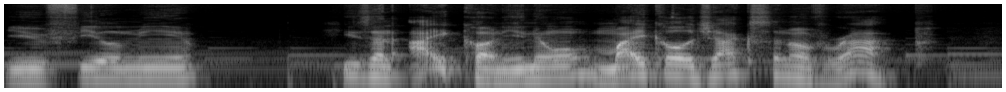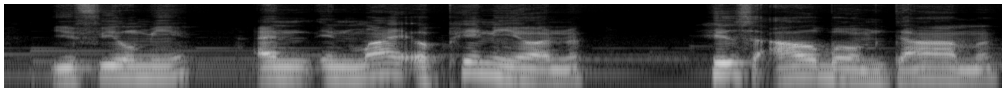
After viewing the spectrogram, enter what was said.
You feel me? He's an icon you know? Michael jackson of rap. You feel me? And in my opinion his album damn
